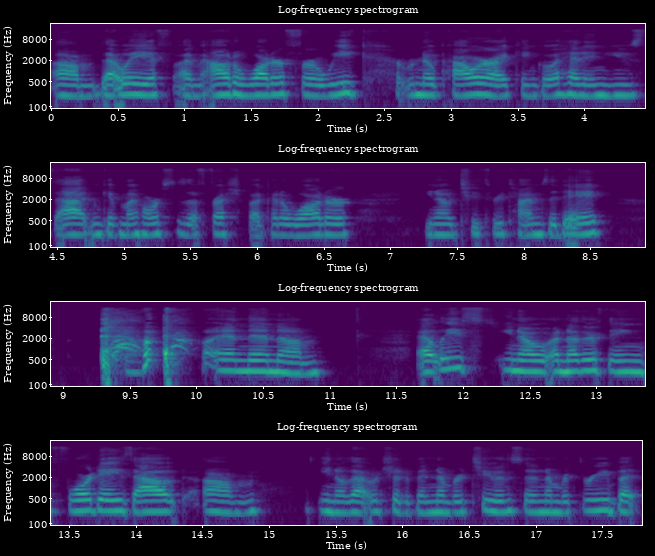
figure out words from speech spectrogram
Um, that way, if I'm out of water for a week or no power, I can go ahead and use that and give my horses a fresh bucket of water, you know, two, three times a day. and then um, at least, you know, another thing, four days out, um, you know, that should have been number two instead of number three. But,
